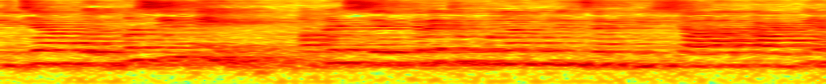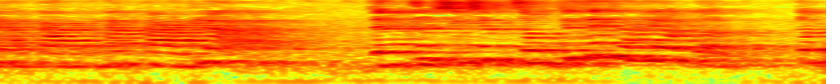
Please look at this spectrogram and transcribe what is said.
की ज्या पद्मश्रींनी आपल्या शेतकऱ्याच्या मुला मुलींसाठी ही शाळा काढली हा कारखाना काढला. ज्यांचं शिक्षण चौथी जरी झालं होतं तर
